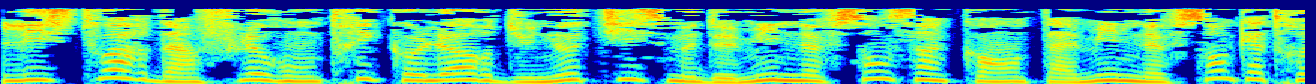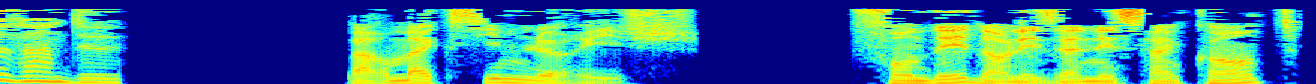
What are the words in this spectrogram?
l'histoire d'un fleuron tricolore du nautisme de 1950 à 1982. Par Maxime le Riche. Fondé dans les années 50,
